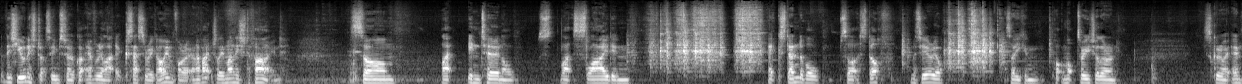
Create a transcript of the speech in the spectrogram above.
this Unistrut seems to have got every like accessory going for it and I've actually managed to find some like internal like sliding extendable sort of stuff material so you can put them up to each other and screw it in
